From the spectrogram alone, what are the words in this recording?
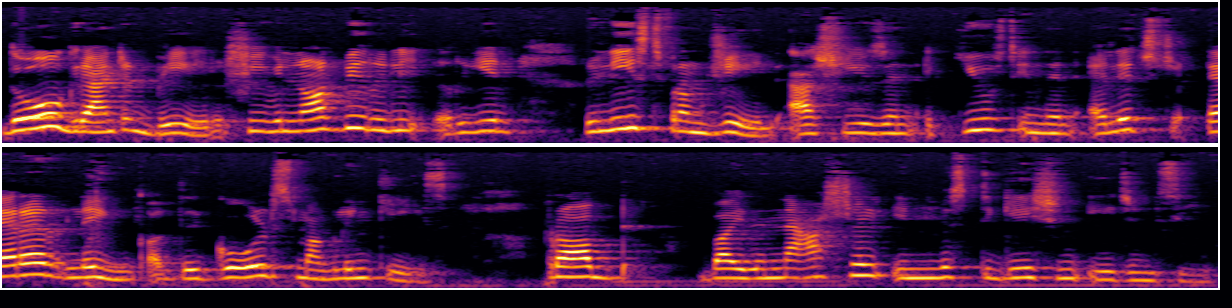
Though granted bail, she will not be rele- re- released from jail as she is an accused in an alleged terror link of the gold smuggling case probed by the National Investigation Agency.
